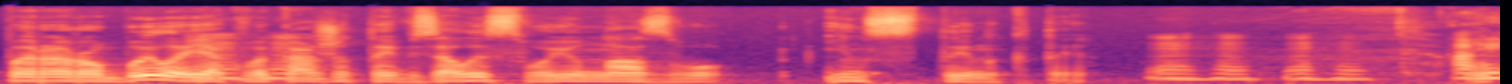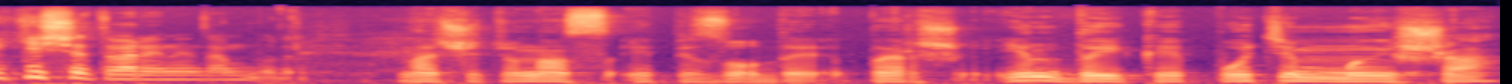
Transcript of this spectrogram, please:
переробили, як ви кажете, взяли свою назву інстинкти. А які ще тварини там будуть? Значить, у нас епізоди перші індики, потім миша,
